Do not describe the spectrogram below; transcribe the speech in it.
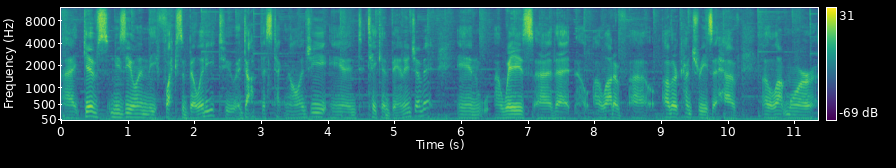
uh, gives New Zealand the flexibility to adopt this technology and take advantage of it in uh, ways uh, that a lot of uh, other countries that have a lot more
